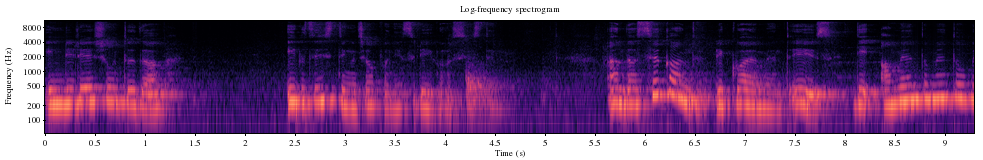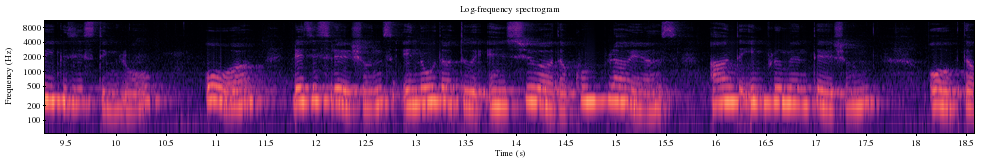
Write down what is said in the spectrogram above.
in relation to the existing Japanese legal system. And the second requirement is the amendment of existing law or legislations in order to ensure the compliance and implementation of the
